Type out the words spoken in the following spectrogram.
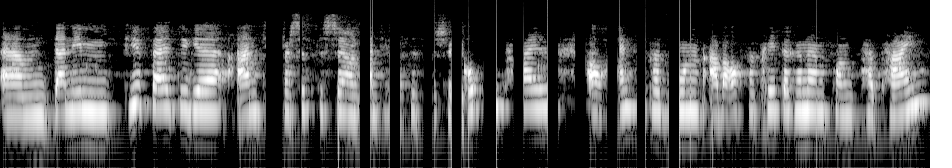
ähm, da nehmen vielfältige antifaschistische und antirassistische Gruppen teil, auch Einzelpersonen, aber auch Vertreterinnen von Parteien.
